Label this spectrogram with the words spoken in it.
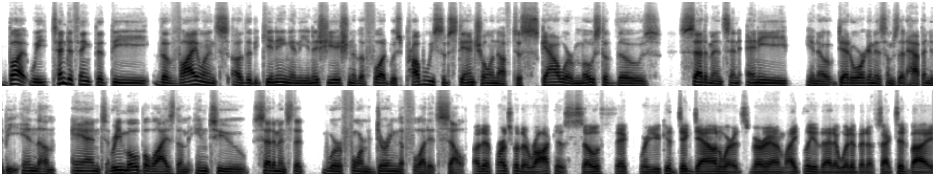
but we tend to think that the the violence of the beginning and the initiation of the flood was probably substantial enough to scour most of those sediments and any you know, dead organisms that happen to be in them and remobilize them into sediments that were formed during the flood itself. Are there parts where the rock is so thick where you could dig down where it's very unlikely that it would have been affected by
